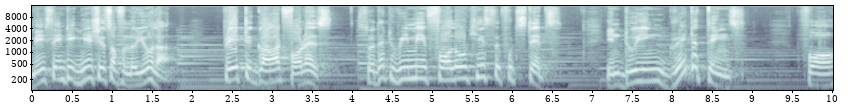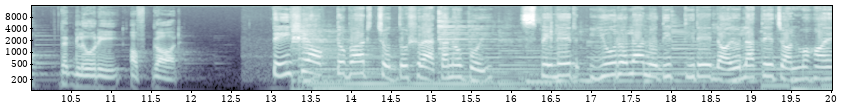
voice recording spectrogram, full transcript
May Saint Ignatius of Loyola pray to God for us so that we may follow his footsteps in doing greater things for the glory of God. তেইশে অক্টোবর চোদ্দশো একানব্বই, স্পেনের ইউরোলা নদীর তীরে লয়োলাতে জন্ম হয়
